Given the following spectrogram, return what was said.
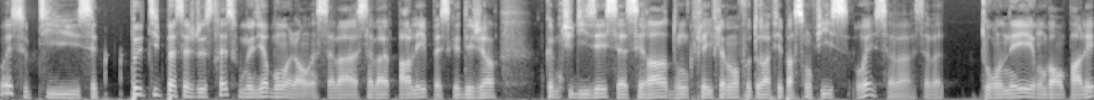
ouais ce petit cette petite passage de stress où me dire bon alors ça va ça va parler parce que déjà comme tu disais c'est assez rare donc Flavie Flamand photographié par son fils ouais ça va ça va tourner et on va en parler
